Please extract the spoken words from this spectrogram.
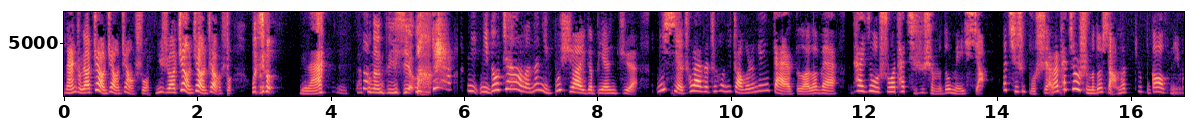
男主要这样这样这样说，女主要这样这样这样说，我就 你来，他不能自己写吗？对呀，你你都这样了，那你不需要一个编剧，你写出来了之后，你找个人给你改得了呗。他又说他其实什么都没想，他其实不是呀，那他就是什么都想，他就不告诉你嘛。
